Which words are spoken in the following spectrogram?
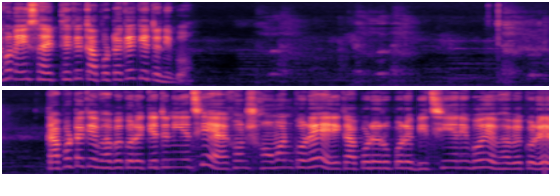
এখন এই সাইড থেকে কাপড়টাকে কেটে নিব। কাপড়টাকে এভাবে করে কেটে নিয়েছি, এখন সমান করে এই কাপড়ের উপরে বিছিয়ে নিব, এভাবে করে।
